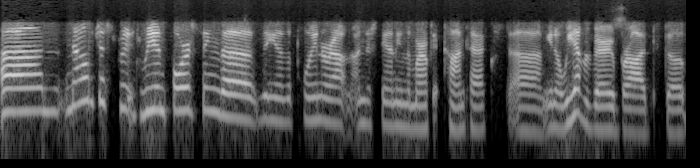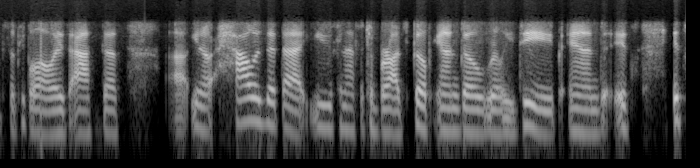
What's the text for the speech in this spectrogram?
Um, no, just re- reinforcing the, the, you know the point around understanding the market context. Um, you know, we have a very broad scope, so people always ask us, uh, you know, how is it that you can have such a broad scope and go really deep? And it's it's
